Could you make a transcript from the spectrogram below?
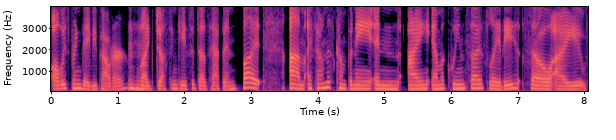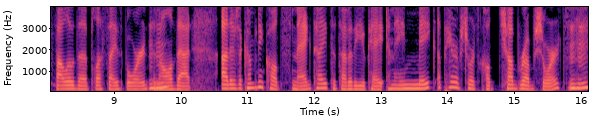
always bring baby powder, Mm-hmm. like just in case it does happen. But um, I found this company, and I am a queen size lady, so I follow the plus size boards Mm-hmm. and all of that. Uh, there's a company called Snag Tights. It's out of the UK, and they make a pair of shorts called Chub Rub shorts. Mm-hmm.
